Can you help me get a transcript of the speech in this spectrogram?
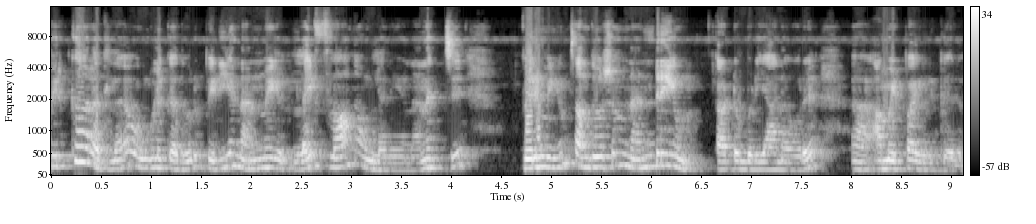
பிற்காலத்தில் உங்களுக்கு அது ஒரு பெரிய நன்மைகள் லைஃப் லாங் அவங்கள நீங்கள் நினச்சி பெருமையும் சந்தோஷம் நன்றியும் காட்டும்படியான ஒரு அமைப்பாக இருக்குது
